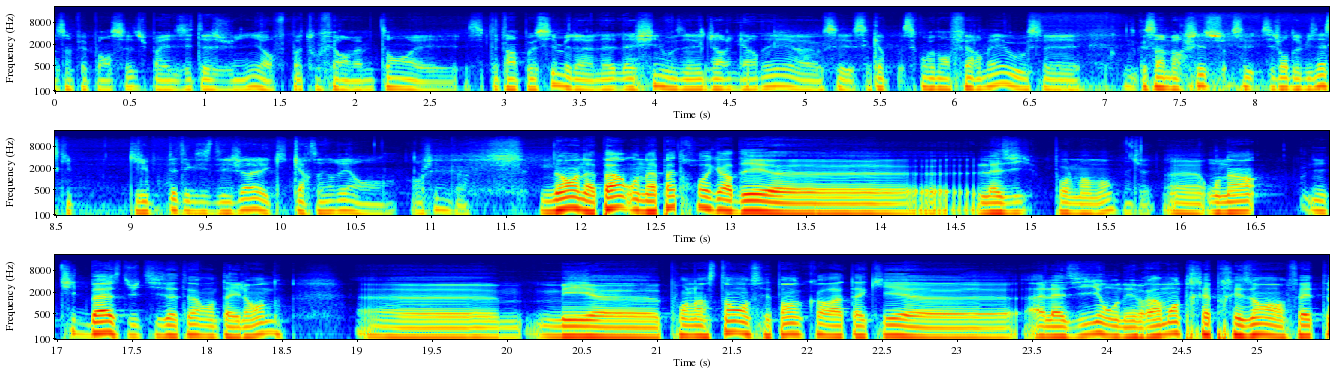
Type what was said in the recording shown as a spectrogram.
ça, me fait penser, tu parlais des États-Unis, alors faut pas tout faire en même temps et c'est peut-être impossible, mais la, la- la Chine, vous avez déjà regardé euh, C'est complètement fermé ou c'est est-ce que c'est un marché sur c'est le genre de business qui, qui peut-être existe déjà et qui cartonnerait en, en Chine quoi? Non, on n'a pas, on pas trop regardé euh, l'Asie pour le moment. Euh, on a une petite base d'utilisateurs en Thaïlande, mais pour l'instant, on s'est pas encore attaqué à l'Asie. On est vraiment très présent en fait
